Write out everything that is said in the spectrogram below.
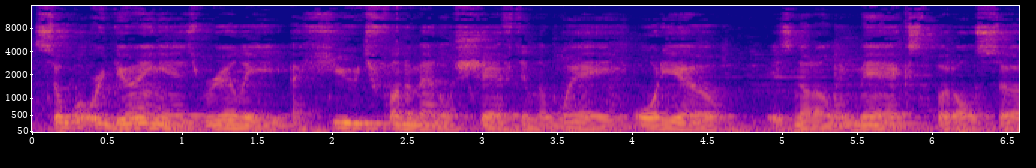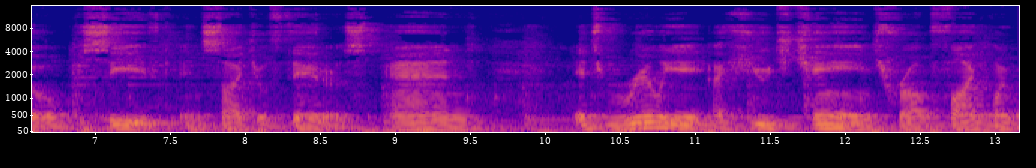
So what we're doing is really a huge fundamental shift in the way audio is not only mixed, but also perceived inside your theaters. And it's really a huge change from 5.1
